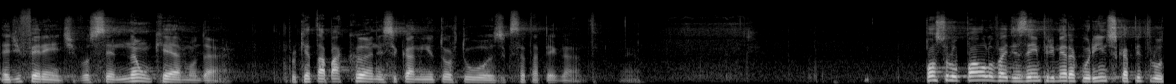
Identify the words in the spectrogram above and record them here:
É diferente, você não quer mudar, porque está bacana esse caminho tortuoso que você está pegando. apóstolo Paulo vai dizer em 1 Coríntios, capítulo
